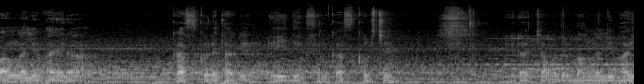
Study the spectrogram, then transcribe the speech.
বাঙালি ভাইরা কাজ করে থাকে, এই দেখছেন কাজ করছে। এটা হচ্ছে আমাদের বাঙালি ভাই।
